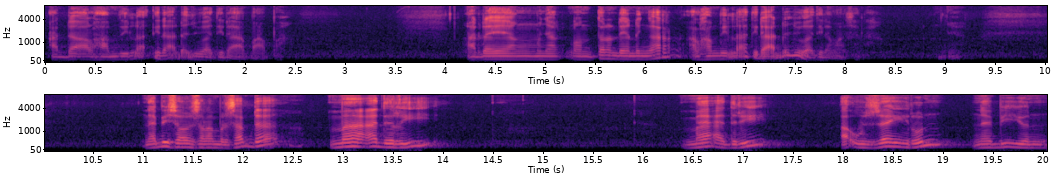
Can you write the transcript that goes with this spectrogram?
Ada alhamdulillah tidak ada juga tidak apa-apa. Ada yang nonton ada yang dengar alhamdulillah tidak ada juga tidak masalah. Ya. Nabi SAW bersabda ma adri ma adri auzairun nabiyun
